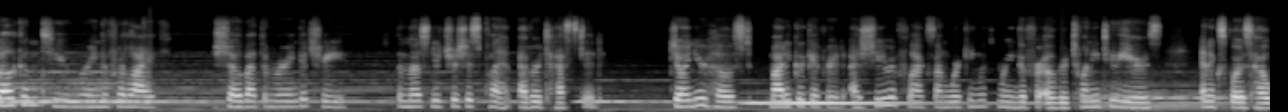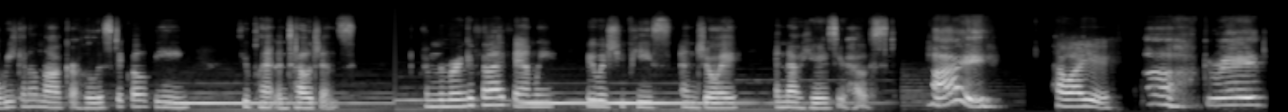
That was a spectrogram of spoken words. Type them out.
Welcome to Moringa for Life, a show about the moringa tree, the most nutritious plant ever tested. Join your host, Marika Gifford, as she reflects on working with moringa for over 22 years and explores how we can unlock our holistic well being through plant intelligence. From the Moringa for Life family, we wish you peace and joy. And now here's your host. Hi. How are you? Oh, great.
